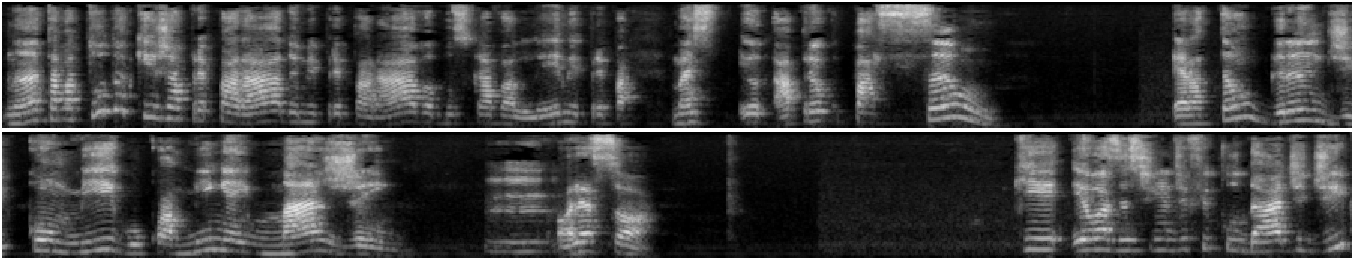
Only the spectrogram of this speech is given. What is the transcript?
né? Tava tudo aqui já preparado, eu me preparava, buscava ler, me preparava, mas eu, a preocupação era tão grande comigo, com a minha imagem. Hum. Olha só. Que eu às vezes tinha dificuldade de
